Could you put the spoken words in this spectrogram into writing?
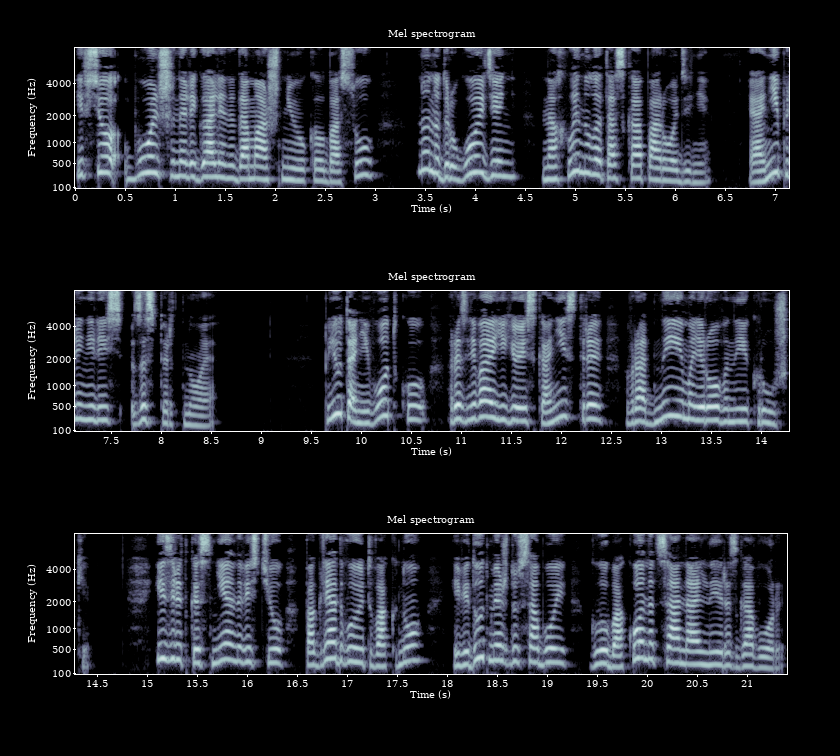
и все больше налегали на домашнюю колбасу, но на другой день нахлынула тоска по родине, и они принялись за спиртное. Пьют они водку, разливая ее из канистры в родные эмалированные кружки изредка с ненавистью поглядывают в окно и ведут между собой глубоко национальные разговоры.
